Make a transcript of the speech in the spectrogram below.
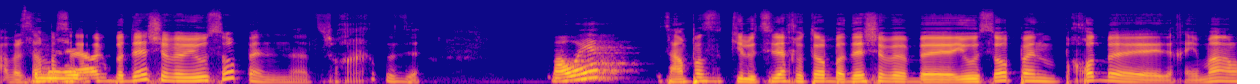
אבל סמפרס היה רק בדשא ו US Open את שוכחת את זה. מה הוא היה? סמפרס כאילו הצליח יותר בדשא וב US Open פחות בחימר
